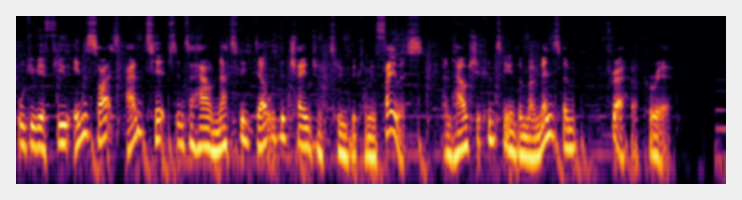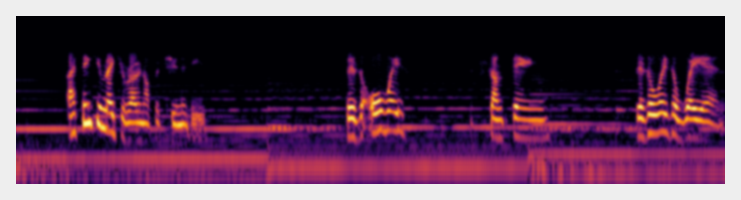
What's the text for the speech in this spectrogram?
will give you a few insights and tips into how Natalie dealt with the change of to becoming famous and how she continued the momentum throughout her career. I think you make your own opportunities. There's always something, there's always a way in.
